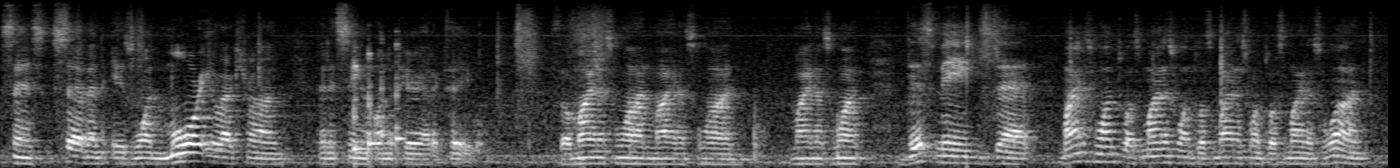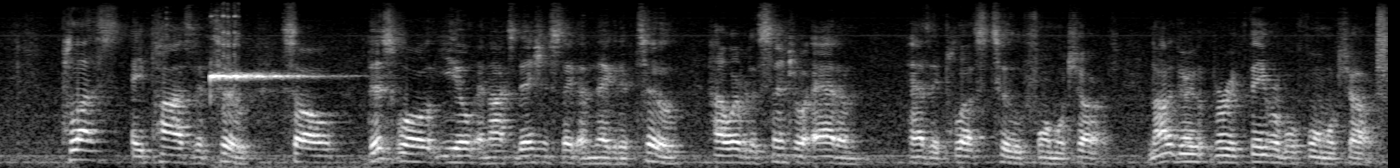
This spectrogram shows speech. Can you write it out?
since 7 is one more electron than is seen on the periodic table. So minus 1, minus 1, minus 1. This means that minus 1 plus minus 1 plus minus 1 plus minus 1 plus a positive 2. So this will yield an oxidation state of negative 2. However, the central atom has a plus 2 formal charge. Not a very, very favorable formal charge.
